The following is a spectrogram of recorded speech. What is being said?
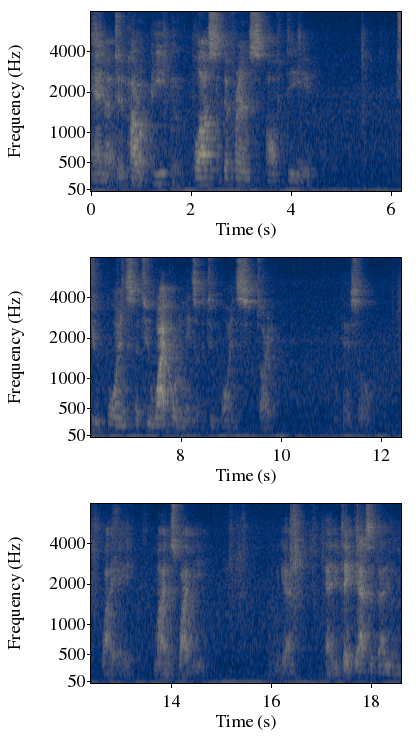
and uh, to the power of p plus difference of the two points, uh, two y coordinates of the two points, sorry. Okay, so ya minus yb again. And you take the absolute value and,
